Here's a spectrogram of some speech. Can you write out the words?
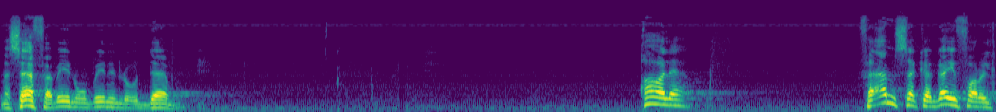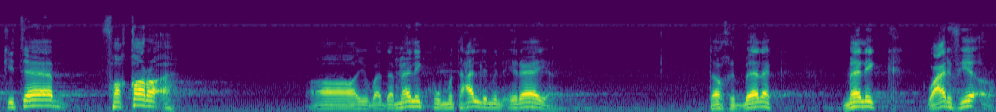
مسافة بينه وبين اللي قدامه. قال فأمسك جيفر الكتاب فقرأه آه يبقى ده ملك ومتعلم القراية. تاخد بالك؟ ملك وعارف يقرأ.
